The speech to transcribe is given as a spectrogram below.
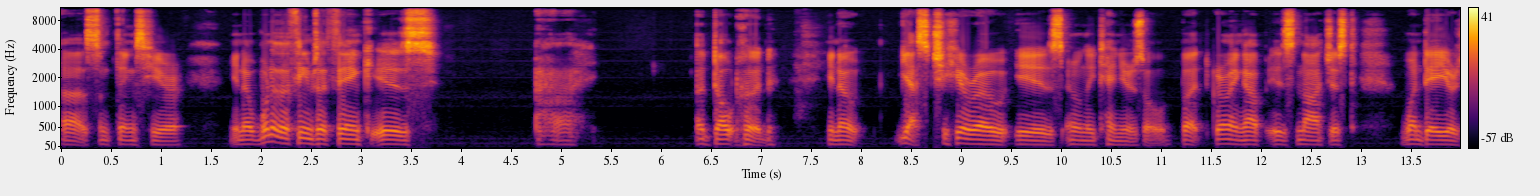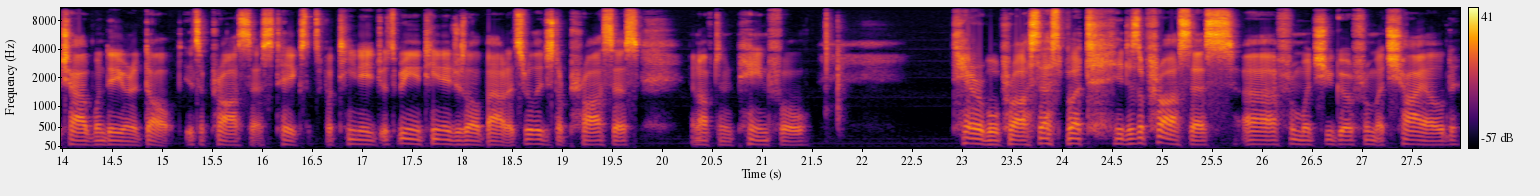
uh, some things here. You know, one of the themes I think is uh, adulthood. You know, yes, Chihiro is only 10 years old, but growing up is not just one day you're a child, one day you're an adult. It's a process. Takes it's what teenage it's being a teenager is all about. It's really just a process and often painful, terrible process, but it is a process uh, from which you go from a child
